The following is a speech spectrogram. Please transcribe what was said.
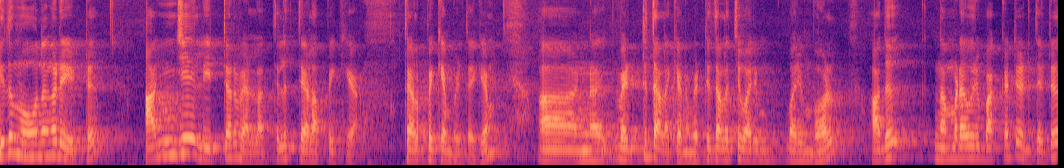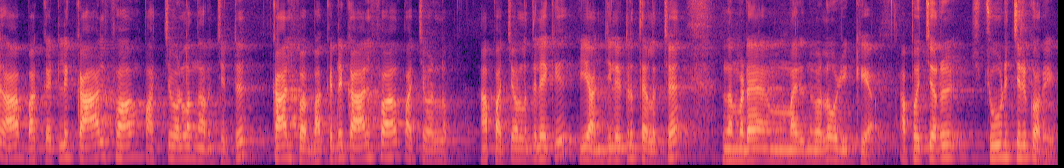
ഇത് മൂന്നും കൂടി ഇട്ട് അഞ്ച് ലിറ്റർ വെള്ളത്തിൽ തിളപ്പിക്കുക. തിളപ്പിക്കുമ്പോഴത്തേക്കും വെട്ടി തിളയ്ക്കണം. വെട്ടി തിളച്ച് വരും വരുമ്പോൾ അത് നമ്മുടെ ഒരു ബക്കറ്റ് എടുത്തിട്ട് ആ ബക്കറ്റിൽ കാൽ ഭാഗം പച്ചവെള്ളം നിറച്ചിട്ട് കാൽ ഭാഗം ബക്കറ്റ് കാൽ ഭാഗം പച്ചവെള്ളം. ആ പച്ചവെള്ളത്തിലേക്ക് ഈ അഞ്ച് ലിറ്റർ തിളച്ച നമ്മുടെ മരുന്ന് വെള്ളം ഒഴിക്കുക. അപ്പോൾ ചെറു ചൂടിച്ചിരി കുറയും.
